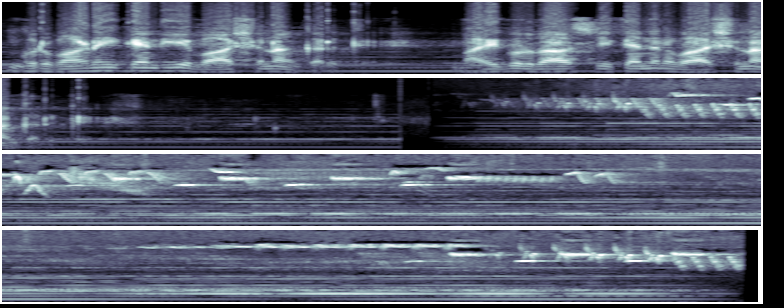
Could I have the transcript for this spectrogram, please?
ਗੁਰਬਾਣੀ ਕਹਿੰਦੀ ਹੈ ਵਾਸ਼ਨਾ ਕਰਕੇ ਭਾਈ ਗੁਰਦਾਸ ਜੀ ਕਹਿੰਦੇ ਨੇ ਵਾਸ਼ਨਾ ਕਰਕੇ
